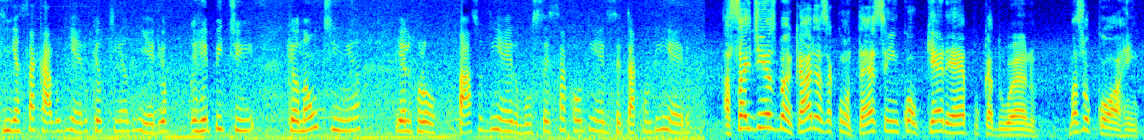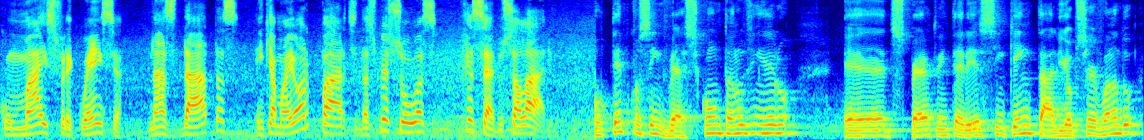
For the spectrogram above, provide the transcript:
tinha sacado o dinheiro, que eu tinha dinheiro. Eu repeti que eu não tinha e ele falou: passa o dinheiro, você sacou o dinheiro, você está com dinheiro. As saidinhas bancárias acontecem em qualquer época do ano, mas ocorrem com mais frequência nas datas em que a maior parte das pessoas recebe o salário. O tempo que você investe contando dinheiro é, desperta o interesse em quem está ali observando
